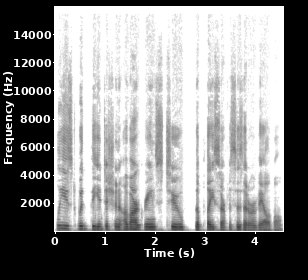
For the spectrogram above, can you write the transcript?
pleased with the addition of our greens to the play surfaces that are available.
